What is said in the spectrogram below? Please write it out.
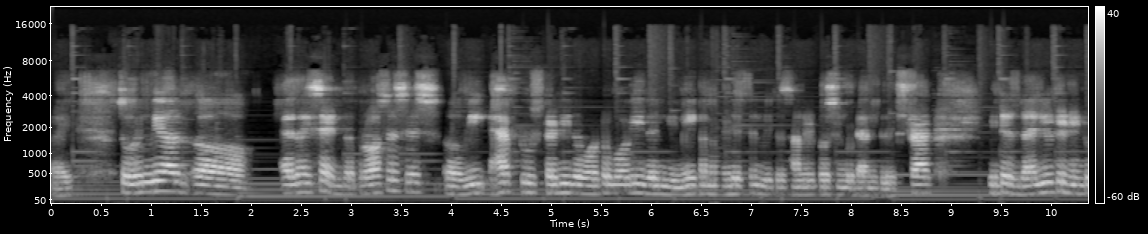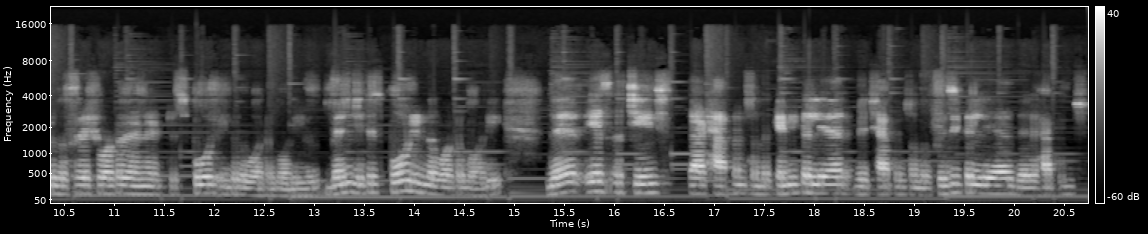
right? So when we are, uh, as I said, the process is uh, we have to study the water body, then we make a medicine which is 100% botanical extract. It is diluted into the fresh water and it is poured into the water body. When it is poured in the water body, there is a change that happens on the chemical layer, which happens on the physical layer, there happens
